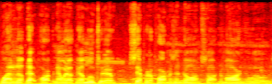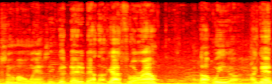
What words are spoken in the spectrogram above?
winding up that part. But now we'll, they'll move to their separate apartments and dorms starting tomorrow, and then we'll resume on Wednesday. Good day today. I thought guys flew around. I thought we, uh, again,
